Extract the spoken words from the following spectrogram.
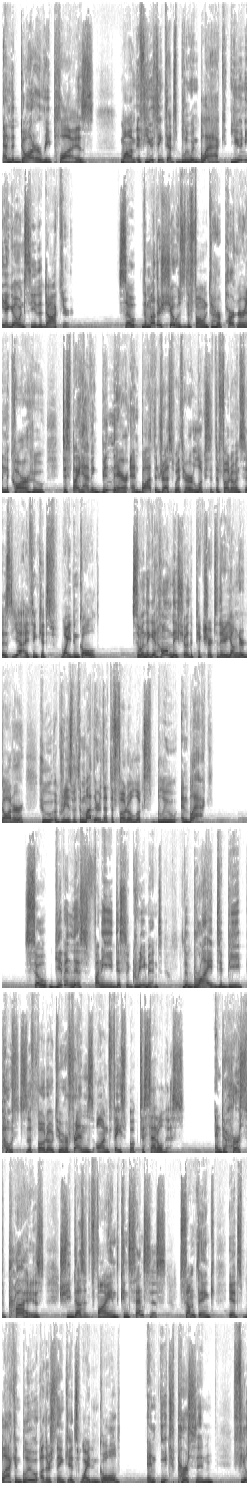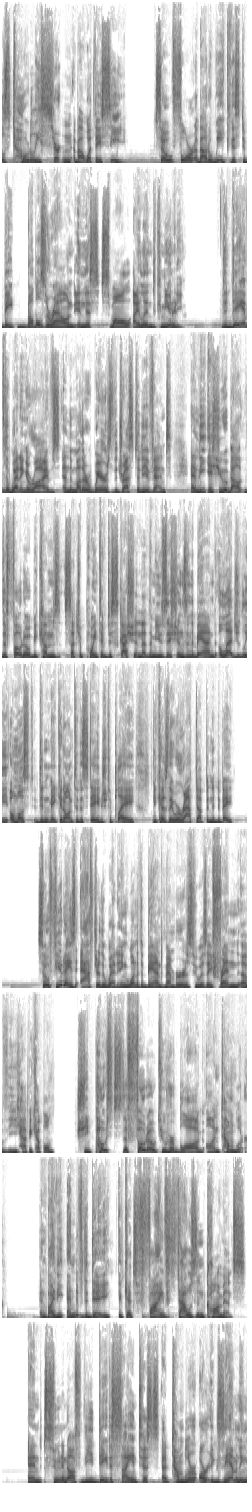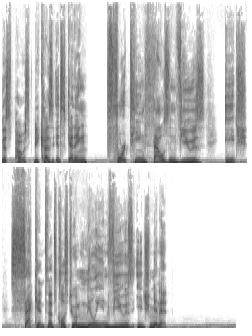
And the daughter replies, Mom, if you think that's blue and black, you need to go and see the doctor. So the mother shows the phone to her partner in the car, who, despite having been there and bought the dress with her, looks at the photo and says, Yeah, I think it's white and gold. So when they get home, they show the picture to their younger daughter, who agrees with the mother that the photo looks blue and black. So given this funny disagreement, the bride to be posts the photo to her friends on Facebook to settle this. And to her surprise, she doesn't find consensus. Some think it's black and blue. Others think it's white and gold. And each person feels totally certain about what they see. So for about a week, this debate bubbles around in this small island community. The day of the wedding arrives and the mother wears the dress to the event. And the issue about the photo becomes such a point of discussion that the musicians in the band allegedly almost didn't make it onto the stage to play because they were wrapped up in the debate. So a few days after the wedding, one of the band members, who was a friend of the happy couple, she posts the photo to her blog on Tumblr. And by the end of the day, it gets 5,000 comments. And soon enough, the data scientists at Tumblr are examining this post because it's getting 14,000 views each second. That's close to a million views each minute.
